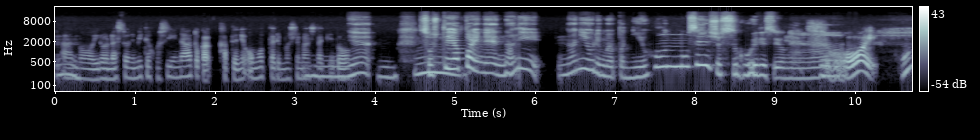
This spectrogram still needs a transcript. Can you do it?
うん。あのいろんな人に見てほしいなとか勝手に思ったりもしましたけど、ねうんうん。そしてやっぱりね、何、何よりもやっぱ日本の選手すごいですよね。すごい、本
